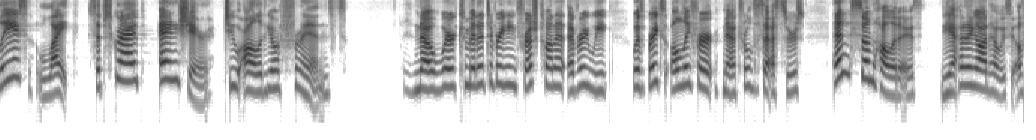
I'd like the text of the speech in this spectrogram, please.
Please like, subscribe, and share to all of your friends. No, we're committed to bringing fresh content every week with breaks only for natural disasters and some holidays. Yeah. Depending on how we feel.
